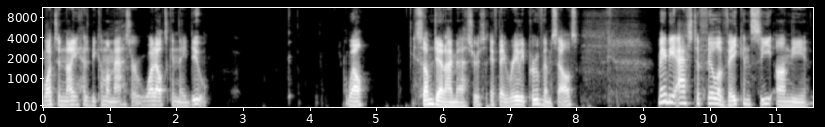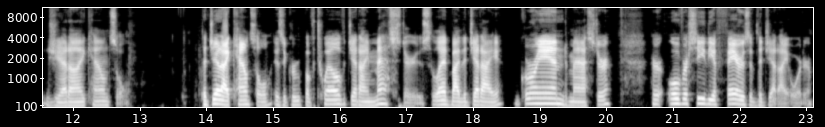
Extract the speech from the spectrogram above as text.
Once a knight has become a master, what else can they do? Well, some Jedi Masters, if they really prove themselves, may be asked to fill a vacant seat on the Jedi Council. The Jedi Council is a group of 12 Jedi Masters led by the Jedi Grand Master who oversee the affairs of the Jedi Order.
